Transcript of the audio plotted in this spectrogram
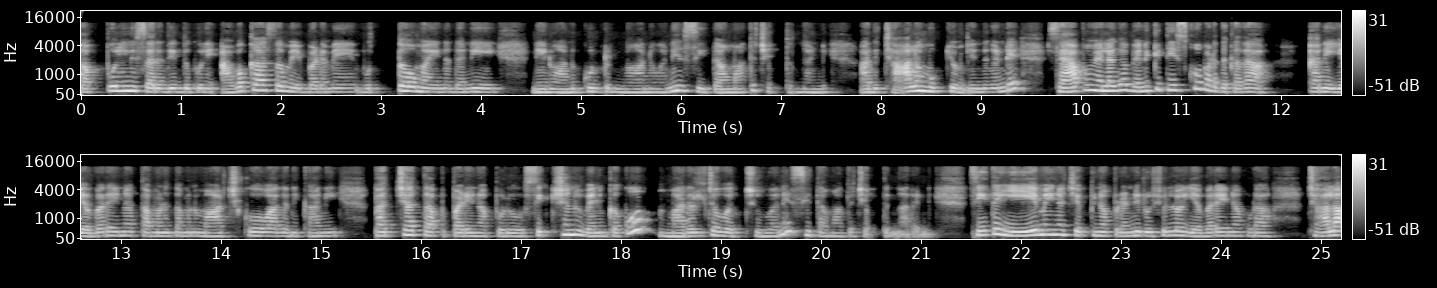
తప్పుల్ని సరిదిద్దుకునే అవకాశం ఇవ్వడమే ఉత్తమమైనదని నేను అనుకుంటున్నాను అని సీతామాత చెప్తుందండి. అది చాలా ముఖ్యం. ఎందుకంటే శాపం ఎలాగా వెనక్కి తీసుకోబడదు కదా. కానీ ఎవరైనా తమను తమను మార్చుకోవాలని కానీ పశ్చాత్తాపడినప్పుడు శిక్షను వెనుకకు మరల్చవచ్చు అని సీతామాత చెప్తున్నారండి. సీత ఏమైనా చెప్పినప్పుడు అండి ఋషుల్లో ఎవరైనా కూడా చాలా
